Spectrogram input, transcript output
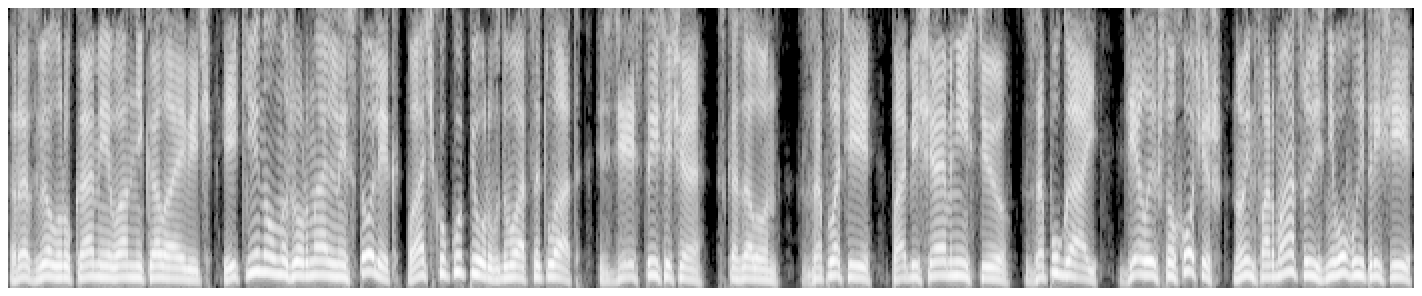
развел руками Иван Николаевич и кинул на журнальный столик пачку купюр в 20 лат. Здесь тысяча, сказал он. Заплати, пообещай амнистию, запугай, делай что хочешь, но информацию из него вытряси.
